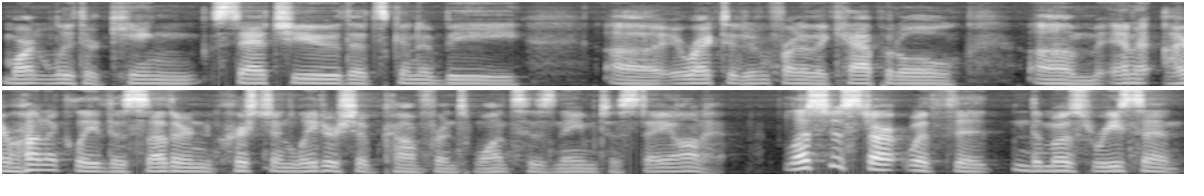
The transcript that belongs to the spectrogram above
Martin Luther King statue that's going to be uh, erected in front of the Capitol. Um, and ironically, the Southern Christian Leadership Conference wants his name to stay on it. Let's just start with the, the most recent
